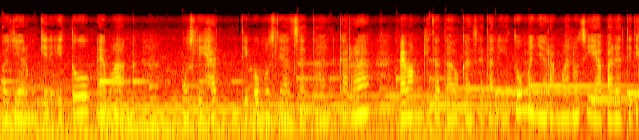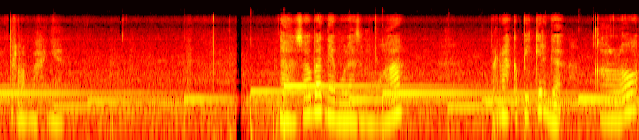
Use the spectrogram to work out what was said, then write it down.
Wajar mungkin itu memang muslihat tipe muslihat setan. Karena memang kita tahu kan setan itu menyerang manusia pada titik terlemahnya. Nah sobat nebula semua pernah kepikir gak kalau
